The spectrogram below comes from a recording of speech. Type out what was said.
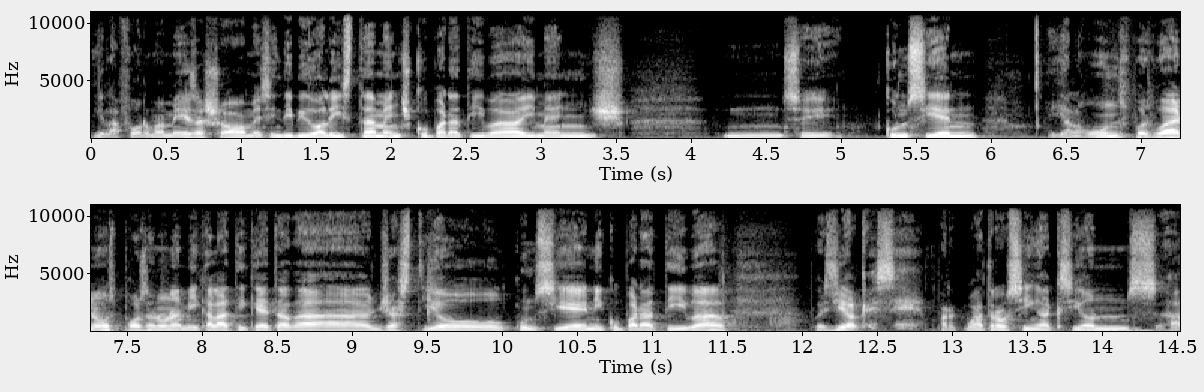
i la forma més això, més individualista, menys cooperativa i menys, mm, sí, conscient, i alguns pues, bueno, es posen una mica l'etiqueta de gestió conscient i cooperativa, pues jo què sé, per quatre o cinc accions eh,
